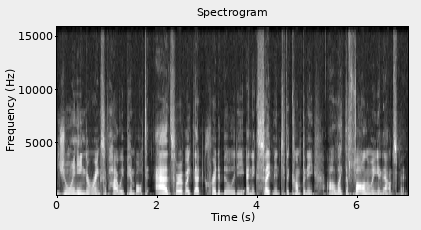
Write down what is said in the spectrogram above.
joining the ranks of Heighway Pinball to add sort of like that credibility and excitement to the company, uh, like the following announcement.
